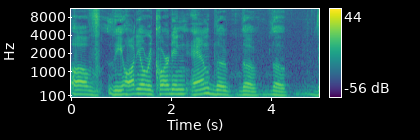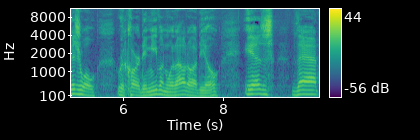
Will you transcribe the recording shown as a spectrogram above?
of the audio recording and the, the, the visual recording, even without audio, is that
